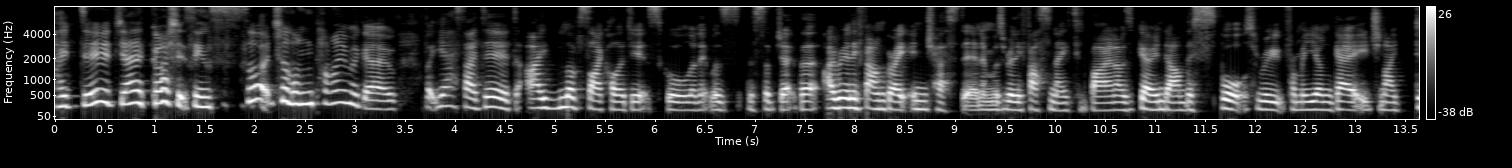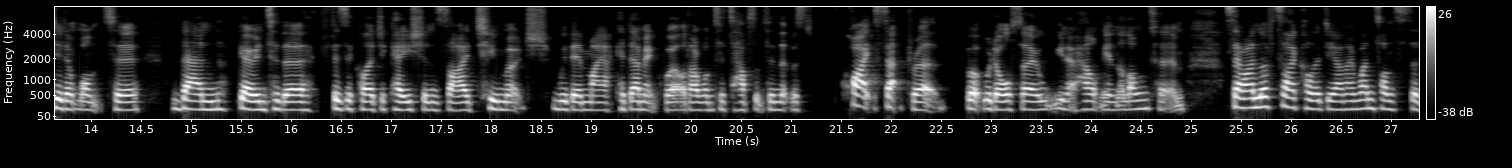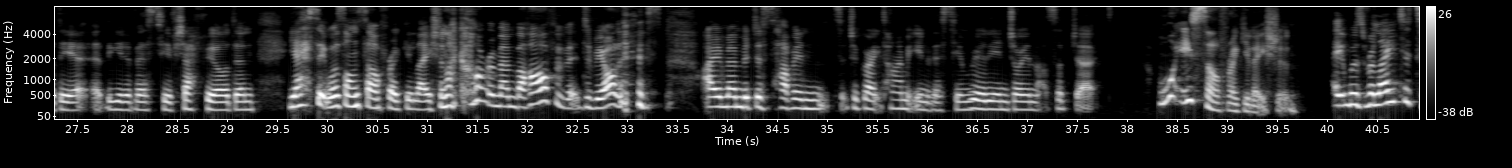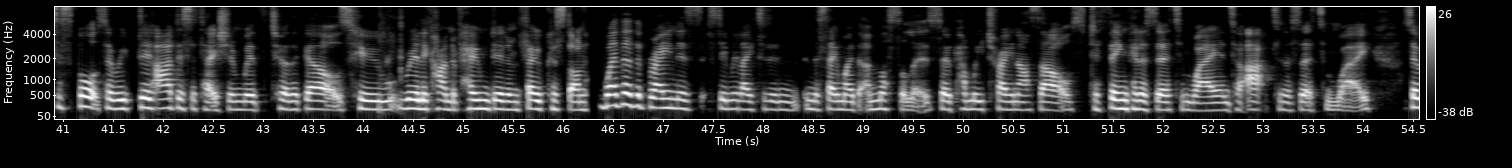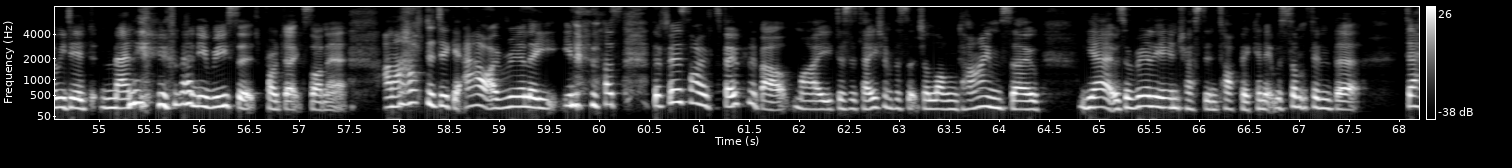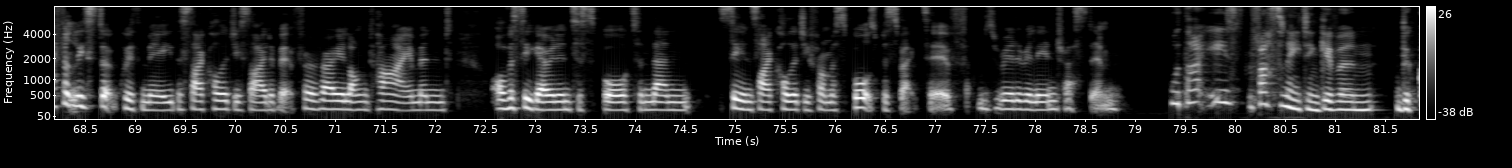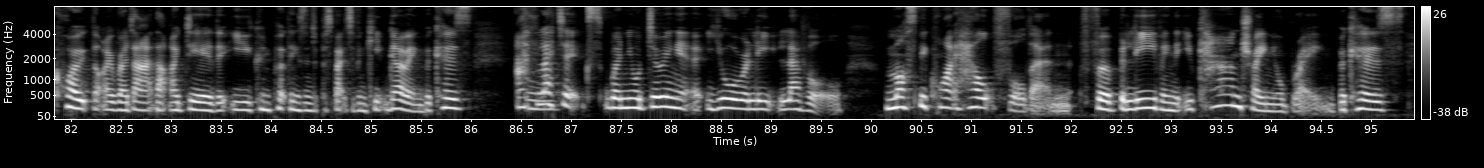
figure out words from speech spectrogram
I did, yeah. Gosh, it seems such a long time ago. But yes, I did. I loved psychology at school, and it was the subject that I really found great interest in and was really fascinated by. And I was going down this sports route from a young age, and I didn't want to then go into the physical education side too much within my academic world. I wanted to have something that was quite separate but would also, you know, help me in the long term. So I loved psychology and I went on to study it at the University of Sheffield. And yes, it was on self regulation. I can't remember half of it, to be honest. I remember just having such a great time at university and really enjoying that subject. What is self regulation? It was related to sports. So we did our dissertation with two other girls who really kind of homed in and focused on whether the brain is stimulated in, in the same way that a muscle is. So can we train ourselves to think in a certain way and to act in a certain way? So we did many, many research projects on it. And I have to dig it out. I really, you know, that's the first time I've spoken about my dissertation for such a long time. So yeah, it was a really interesting topic. And it was something that definitely stuck with me, the psychology side of it, for a very long time. And obviously, going into sport and then seeing psychology from a sports perspective was really, really interesting. Well, that is fascinating given the quote that I read out, that idea that you can put things into perspective and keep going. Because athletics, mm. when you're doing it at your elite level, must be quite helpful then for believing that you can train your brain because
